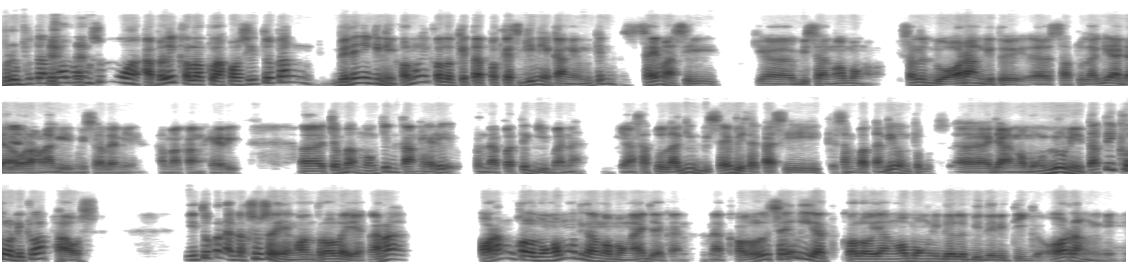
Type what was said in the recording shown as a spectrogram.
Berebutan ngomong semua. Apalagi kalau Clubhouse itu kan bedanya gini. Kalau mungkin kalau kita podcast gini ya Kang ya, mungkin saya masih eh, bisa ngomong misalnya dua orang gitu, eh, satu lagi ada yeah. orang lagi misalnya nih sama Kang Heri Uh, coba mungkin Kang Heri pendapatnya gimana? Yang satu lagi bisa bisa kasih kesempatan dia untuk uh, jangan ngomong dulu nih. Tapi kalau di clubhouse itu kan agak susah ya ngontrolnya ya, karena orang kalau mau ngomong tinggal ngomong aja kan. Nah kalau saya lihat kalau yang ngomong ini udah lebih dari tiga orang nih,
